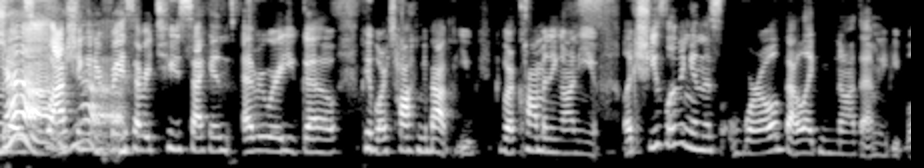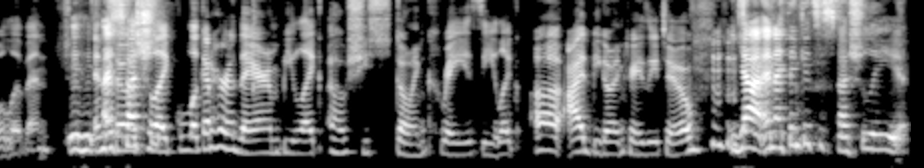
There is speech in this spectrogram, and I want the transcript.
photos yeah, flashing yeah. in your face every two seconds everywhere you go people are talking about you people are commenting on you like she's living in this world that like not that many people live in mm-hmm. and Especially- so to like look at her there and be like oh she's going crazy like uh i'd be going crazy too yeah and i think it's especially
